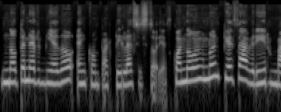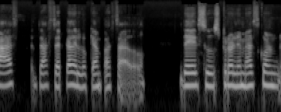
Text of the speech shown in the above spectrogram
No tener miedo en compartir las historias. Cuando uno empieza a abrir más acerca de lo que han pasado, de sus problemas con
